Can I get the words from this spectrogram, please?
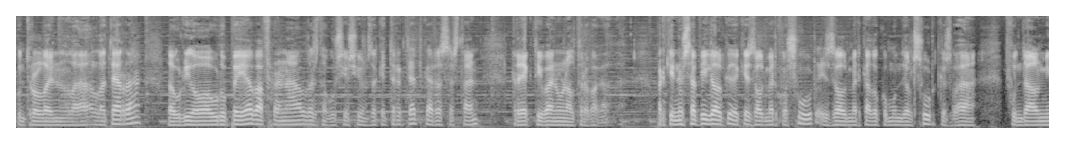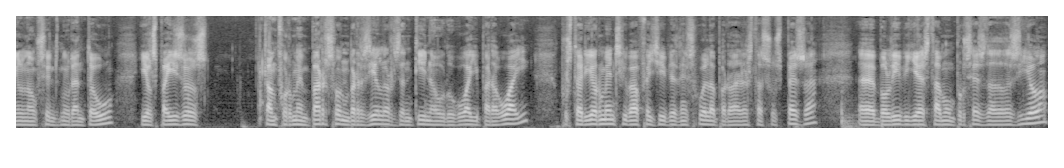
controlen la, la terra, la Unió Europea va frenar les negociacions d'aquest tractat que ara s'estan reactivant una altra vegada. Perquè no sàpiga el que, és el Mercosur, és el Mercado Común del Sur, que es va fundar el 1991, i els països que en formen part són Brasil, Argentina, Uruguai i Paraguai. Posteriorment s'hi va afegir Venezuela, però ara està suspesa. Eh, Bolívia està en un procés d'adhesió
